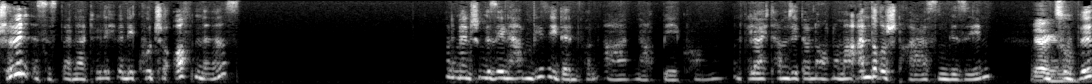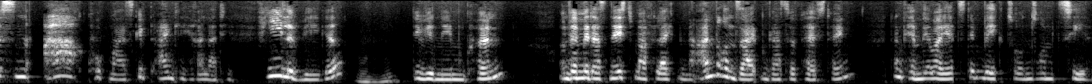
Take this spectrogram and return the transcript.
Schön ist es dann natürlich, wenn die Kutsche offen ist und die Menschen gesehen haben, wie sie denn von A nach B kommen. Und vielleicht haben sie dann auch nochmal andere Straßen gesehen. Ja, und genau. zu wissen, ach, guck mal, es gibt eigentlich relativ viele Wege, mhm. die wir nehmen können. Und wenn wir das nächste Mal vielleicht in einer anderen Seitengasse festhängen, dann kennen wir aber jetzt den Weg zu unserem Ziel.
